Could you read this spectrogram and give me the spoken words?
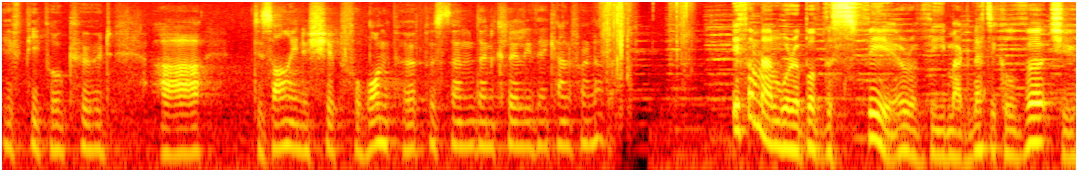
if people could uh, design a ship for one purpose, then, then clearly they can for another. If a man were above the sphere of the magnetical virtue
